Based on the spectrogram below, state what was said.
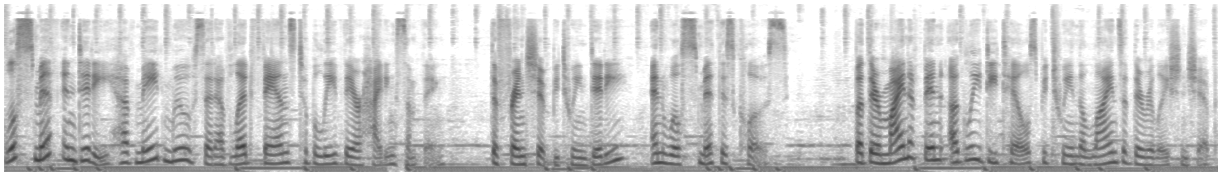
Will Smith and Diddy have made moves that have led fans to believe they are hiding something. The friendship between Diddy and Will Smith is close. But there might have been ugly details between the lines of their relationship.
